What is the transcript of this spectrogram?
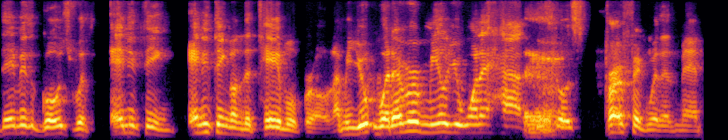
David goes with anything anything on the table, bro. I mean, you whatever meal you want to have, this goes perfect with it, man.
